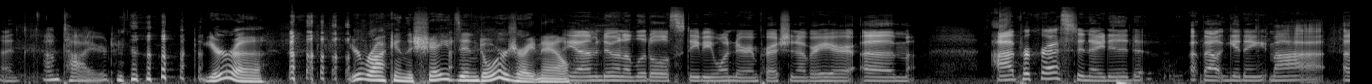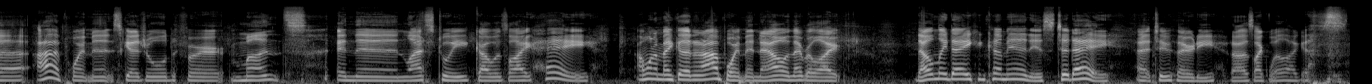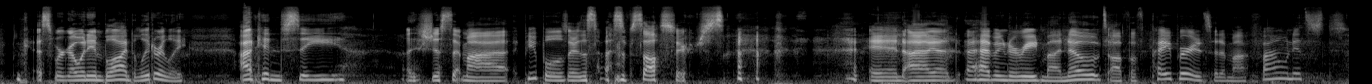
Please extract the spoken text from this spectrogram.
I, I'm tired. You're uh, you're rocking the shades indoors right now. yeah, I'm doing a little Stevie Wonder impression over here. Um, I procrastinated about getting my uh, eye appointment scheduled for months, and then last week I was like, "Hey, I want to make an eye appointment now," and they were like, "The only day you can come in is today at 2:30." And I was like, "Well, I guess guess we're going in blind, literally." I can see. It's just that my pupils are the size of saucers. and I having to read my notes off of paper instead of my phone. It's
